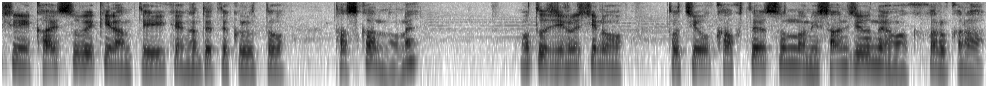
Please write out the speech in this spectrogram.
主に返すべきなんていう意見が出てくると助かるのね。元地主の土地を確定するのに30年はかかるから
